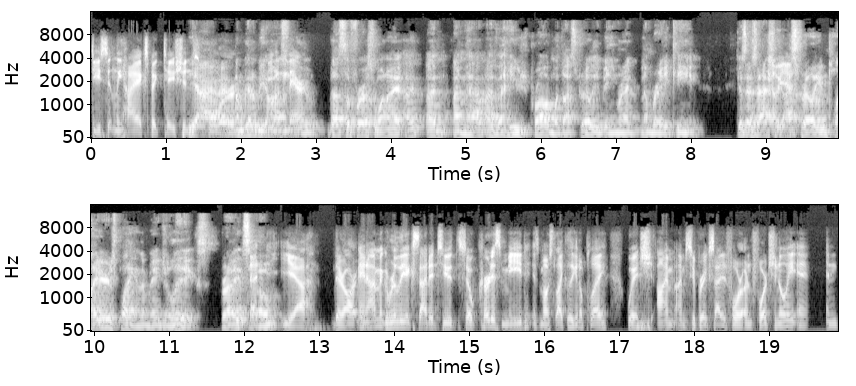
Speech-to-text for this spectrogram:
decently high expectations yeah, for I'm going to be honest there. With you. That's the first one I, I I'm I'm have I have a huge problem with Australia being ranked number 18 because there's actually oh, yeah? Australian players playing in the major leagues, right? So that, yeah, there are, and I'm really excited to. So Curtis Mead is most likely going to play, which mm-hmm. I'm I'm super excited for. Unfortunately, and and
